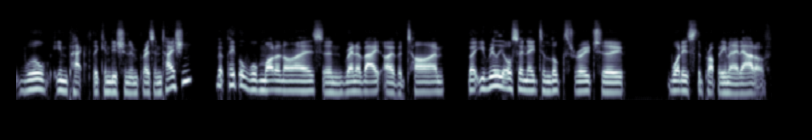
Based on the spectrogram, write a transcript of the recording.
will impact the condition and presentation, but people will modernize and renovate over time. But you really also need to look through to what is the property made out of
